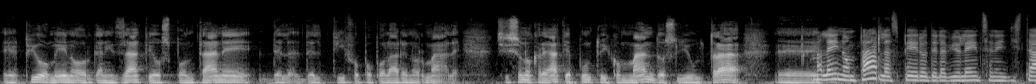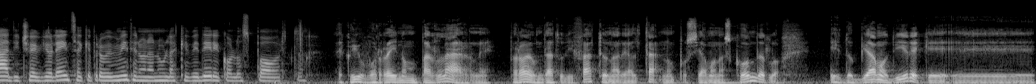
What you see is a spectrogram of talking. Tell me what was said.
eh, più o meno organizzate o spontanee del, del, tifo popolare normale. Si sono creati appunto i commandos, gli ultra. Eh... Ma lei non parla, spero, della violenza negli stadi, cioè violenza che probabilmente non ha nulla a che vedere con lo sport. Ecco, io vorrei non parlarne, però è un dato di fatto, è una realtà, non possiamo nasconderlo e dobbiamo dire che... Eh,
